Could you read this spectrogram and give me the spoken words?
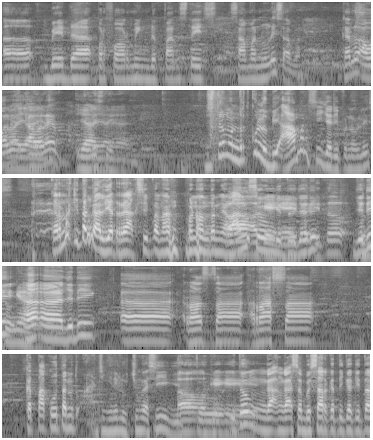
Eh, beda performing depan stage sama nulis apa? Kan lu awalnya Oh, iya, awalnya iya. nulis Iya, nih. iya, iya. Justru menurutku lebih aman sih jadi penulis. Karena kita nggak lihat reaksi penon- penontonnya Oh, langsung oke, gitu. itu- jadi itu jadi untungnya. eh, eh, jadi eh, rasa rasa ketakutan itu anjing ini lucu nggak sih gitu. Oh, oke, oke. Itu nggak nggak sebesar ketika kita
